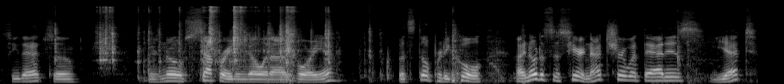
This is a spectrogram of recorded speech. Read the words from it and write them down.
See that? So there's no separating going on for you, but still pretty cool. I noticed this here. Not sure what that is yet.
